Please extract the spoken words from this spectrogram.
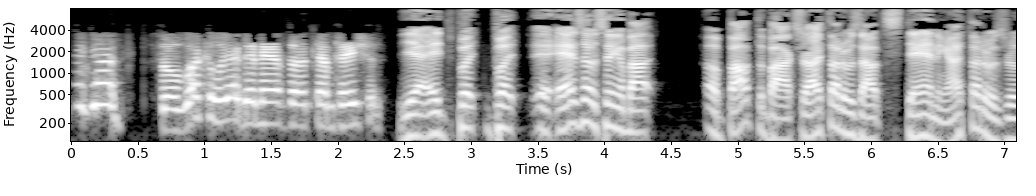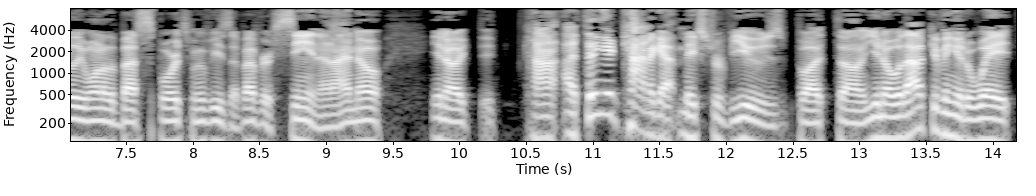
pretty good. So luckily I didn't have the temptation. Yeah, it, but but as I was saying about about the boxer, I thought it was outstanding. I thought it was really one of the best sports movies I've ever seen, and I know you know it, it kind I think it kind of got mixed reviews, but uh, you know without giving it away, it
